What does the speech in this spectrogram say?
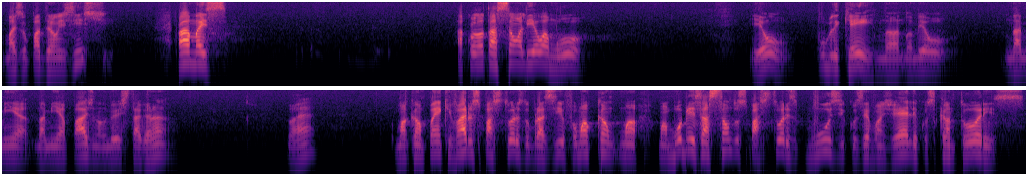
mas o padrão existe. Ah, mas a conotação ali é o amor. Eu publiquei no, no meu, na, minha, na minha página, no meu Instagram, não é? uma campanha que vários pastores do Brasil, foi uma, uma, uma mobilização dos pastores, músicos, evangélicos, cantores,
